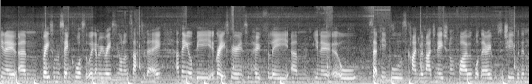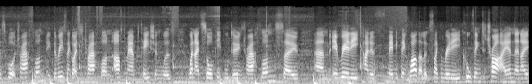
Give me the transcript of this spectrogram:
you know um, race on the same course that we're going to be racing on on Saturday. I think it'll be a great experience and hopefully um, you know it'll set people's kind of imagination on fire with what they're able to achieve within the sport of triathlon. The reason I got into triathlon after my amputation was when I saw people doing triathlons so um, it really kind of made me think wow that looks like a really cool thing to try and then I,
